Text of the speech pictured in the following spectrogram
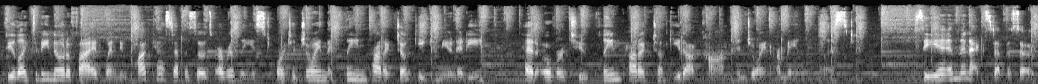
If you'd like to be notified when new podcast episodes are released or to join the Clean Product Junkie community, head over to cleanproductjunkie.com and join our mailing list. See you in the next episode.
